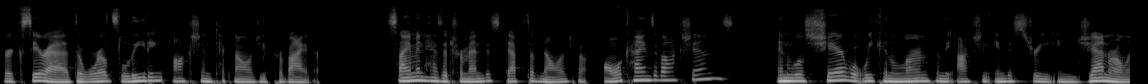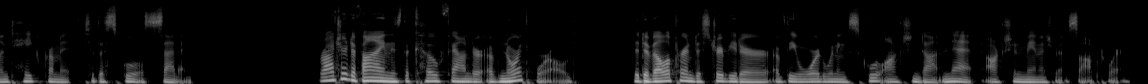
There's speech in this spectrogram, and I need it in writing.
for Xcira, the world's leading auction technology provider. Simon has a tremendous depth of knowledge about all kinds of auctions and will share what we can learn from the auction industry in general and take from it to the school setting. Roger Devine is the co founder of Northworld, the developer and distributor of the award winning SchoolAuction.net auction management software.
